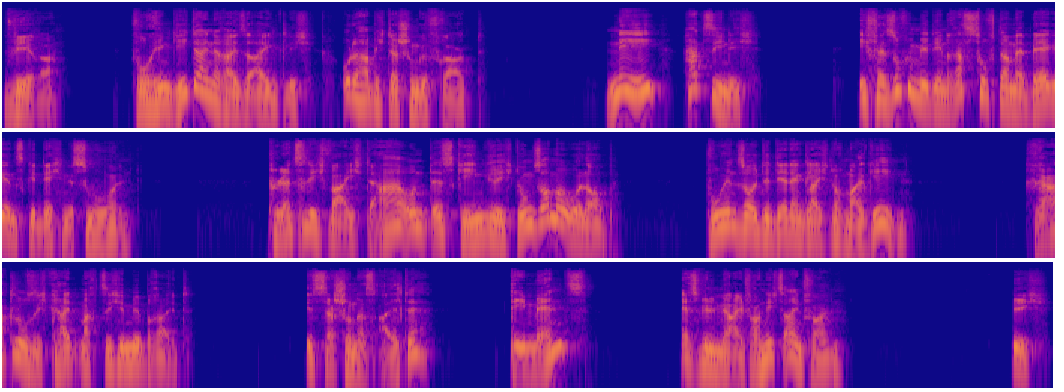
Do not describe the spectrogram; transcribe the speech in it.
Vera. Wohin geht deine Reise eigentlich? Oder habe ich das schon gefragt? Nee, hat sie nicht. Ich versuche mir den Rasthofdamer Berge ins Gedächtnis zu holen. Plötzlich war ich da und es ging Richtung Sommerurlaub. Wohin sollte der denn gleich nochmal gehen? Ratlosigkeit macht sich in mir breit. Ist das schon das Alter? Demenz? Es will mir einfach nichts einfallen. Ich.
